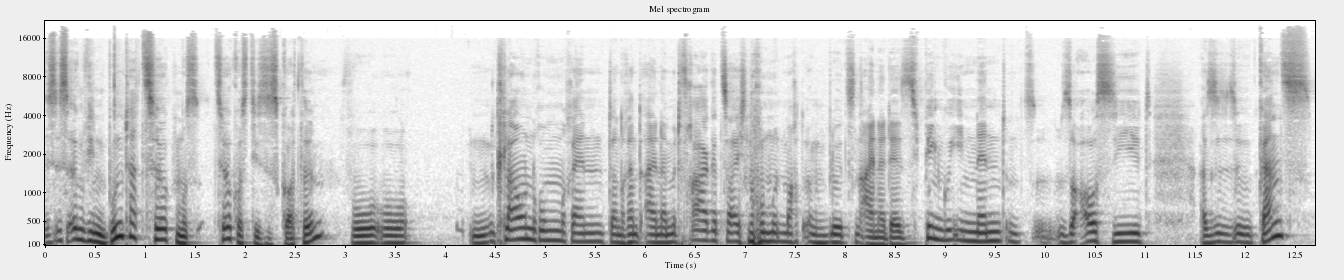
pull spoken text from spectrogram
es ist irgendwie ein bunter Zirkus, Zirkus dieses Gotham, wo, wo ein Clown rumrennt, dann rennt einer mit Fragezeichen rum und macht irgendeinen Blödsinn, einer, der sich Pinguin nennt und so aussieht. Also so ganz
